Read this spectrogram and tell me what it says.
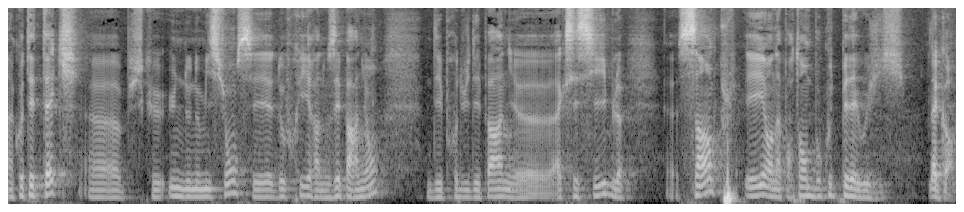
un côté tech, euh, puisque une de nos missions, c'est d'offrir à nos épargnants des produits d'épargne accessibles, simples et en apportant beaucoup de pédagogie. D'accord.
